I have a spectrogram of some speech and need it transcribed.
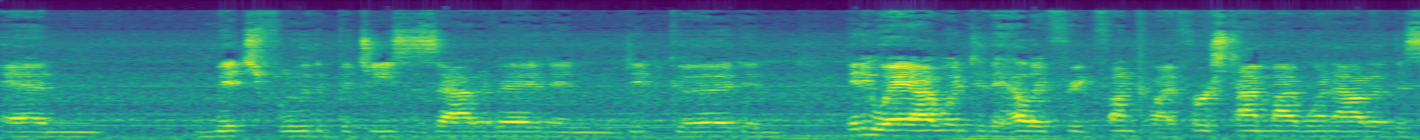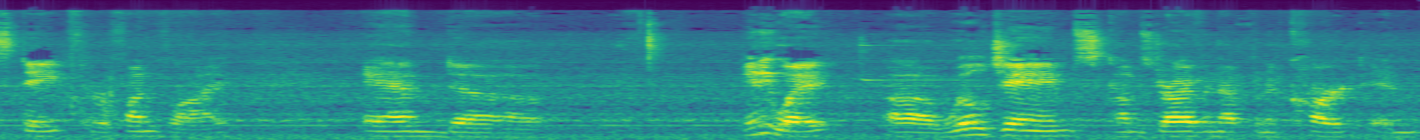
and Mitch flew the bejesus out of it and did good. And anyway, I went to the Heli Freak Fun Fly. First time I went out of the state for a fun fly, and uh, anyway, uh, Will James comes driving up in a cart, and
